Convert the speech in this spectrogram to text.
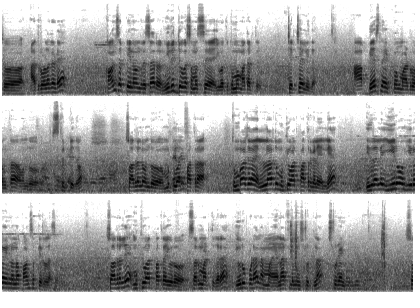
ಸೊ ಅದರೊಳಗಡೆ ಕಾನ್ಸೆಪ್ಟ್ ಏನು ಅಂದರೆ ಸರ್ ನಿರುದ್ಯೋಗ ಸಮಸ್ಯೆ ಇವತ್ತು ತುಂಬ ಮಾತಾಡ್ತೀವಿ. ಚರ್ಚೆಯಲ್ಲಿದೆ. ಆ ಬೇಸ್ನ ಇಟ್ಕೊಂಡು ಮಾಡಿರುವಂಥ ಒಂದು ಸ್ಕ್ರಿಪ್ಟ್ ಇದು. ಸೊ ಅದರಲ್ಲಿ ಒಂದು ಮುಖ್ಯವಾದ ಪಾತ್ರ ತುಂಬ ಜನ ಎಲ್ಲರದ್ದು ಮುಖ್ಯವಾದ ಪಾತ್ರಗಳೇ ಇಲ್ಲಿ. ಇದರಲ್ಲಿ ಹೀರೋ ಹೀರೋಯಿನ್ ಅನ್ನೋ ಕಾನ್ಸೆಪ್ಟ್ ಇರಲ್ಲ ಸರ್. ಸೊ ಅದರಲ್ಲಿ ಮುಖ್ಯವಾದ ಪಾತ್ರ ಇವರು ಸರ್ವ್ ಮಾಡ್ತಿದ್ದಾರೆ ಇವರು ಕೂಡ ನಮ್ಮ ಎನ್ ಆರ್ ಫಿಲ್ಮ್ ಇನ್ಸ್ಟಿಟ್ಯೂಟ್ನ ಸ್ಟೂಡೆಂಟ್ ಸೊ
